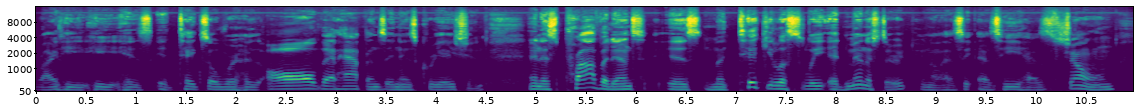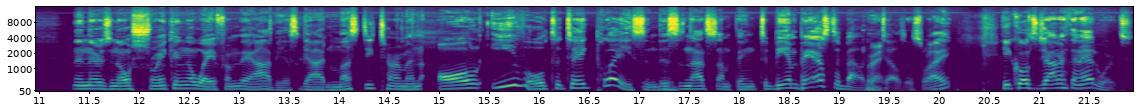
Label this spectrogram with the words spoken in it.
right? He he his it takes over his all that happens in his creation, and his providence is meticulously administered. You know, as he, as he has shown. Then there's no shrinking away from the obvious. God must determine all evil to take place, and this mm-hmm. is not something to be embarrassed about. He tells us, right? He quotes Jonathan Edwards.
